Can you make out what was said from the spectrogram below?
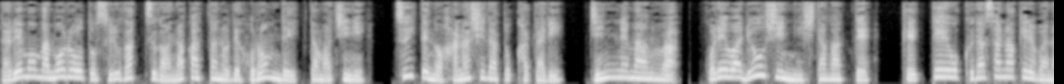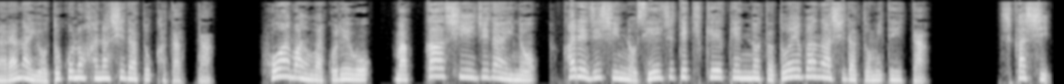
誰も守ろうとするガッツがなかったので滅んでいった町についての話だと語り、ジンネマンは、これは両親に従って決定を下さなければならない男の話だと語った。フォアマンはこれをマッカーシー時代の彼自身の政治的経験の例え話だと見ていた。しかし、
